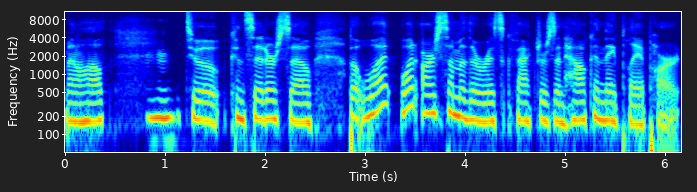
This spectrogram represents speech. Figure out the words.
mental health mm-hmm. to consider. So, but what, what are some of the risk factors and how can they play a part?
